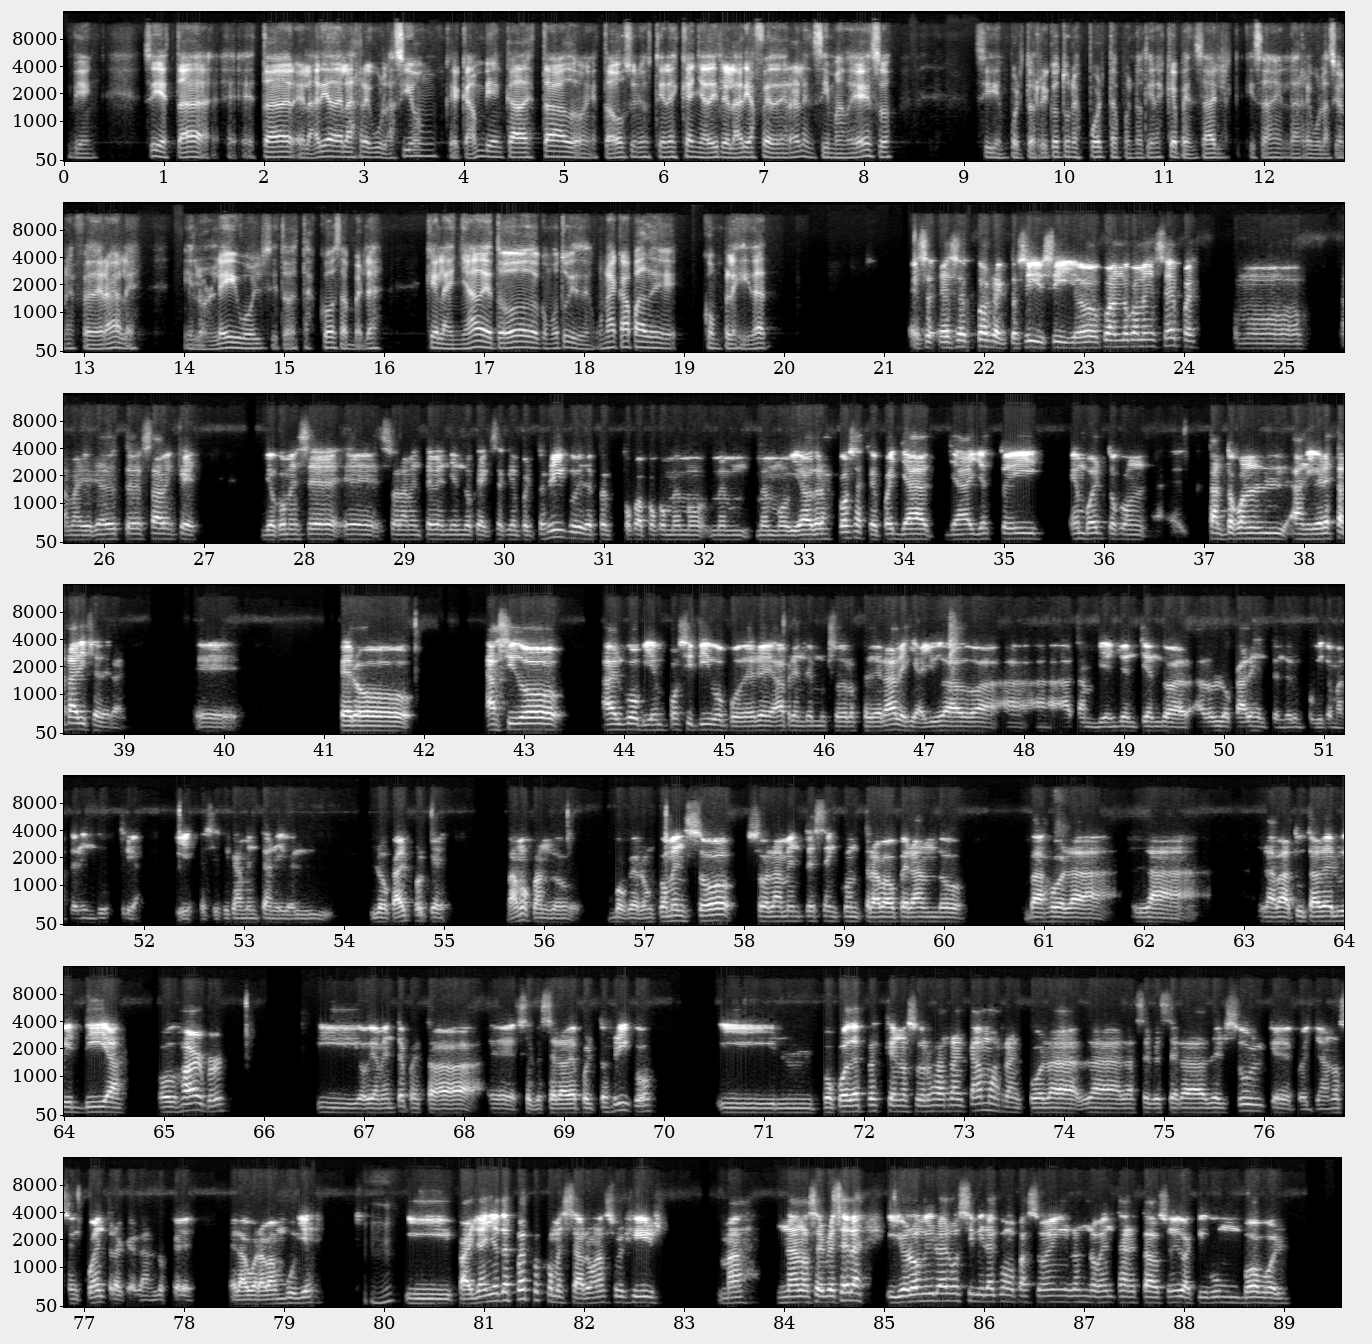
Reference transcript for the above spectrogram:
Bien. Sí, está, está el área de la regulación que cambia en cada estado. En Estados Unidos tienes que añadir el área federal encima de eso. Si en Puerto Rico tú no exportas, pues no tienes que pensar quizás en las regulaciones federales y los labels y todas estas cosas, ¿verdad? Que le añade todo, como tú dices, una capa de complejidad. Eso, eso es correcto, sí, sí. Yo cuando comencé, pues como la mayoría de ustedes saben que yo comencé eh, solamente vendiendo cakes aquí en Puerto Rico y después poco a poco me, me, me, moví a otras cosas que pues ya, ya yo estoy envuelto con, tanto con, a nivel estatal y federal. Eh, pero ha sido algo bien positivo poder eh, aprender mucho de los federales y ha ayudado a, a, también, yo entiendo, a, a, los locales entender un poquito más de la industria y específicamente a nivel local, porque, vamos, cuando Boquerón comenzó, solamente se encontraba operando bajo la, la, la batuta de Luis Díaz Old Harbor y obviamente pues estaba eh, cervecera de Puerto Rico y poco después que nosotros arrancamos, arrancó la, la, la, cervecera del sur, que pues ya no se encuentra, que eran los que elaboraban bulle. Y un par de años después, pues comenzaron a surgir más nano cerveceras. Y yo lo miro algo similar como pasó en los 90 en Estados Unidos. Aquí hubo un bubble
